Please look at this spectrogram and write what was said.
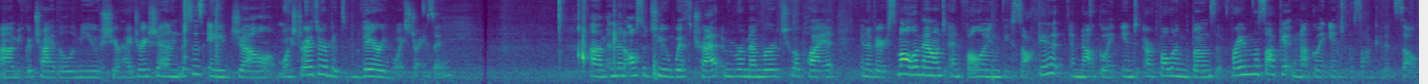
Um, you could try the Lemieux sheer hydration. This is a gel moisturizer but it's very moisturizing um, and then also too with Tret, remember to apply it in a very small amount and following the socket and not going into, or following the bones that frame the socket and not going into the socket itself.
